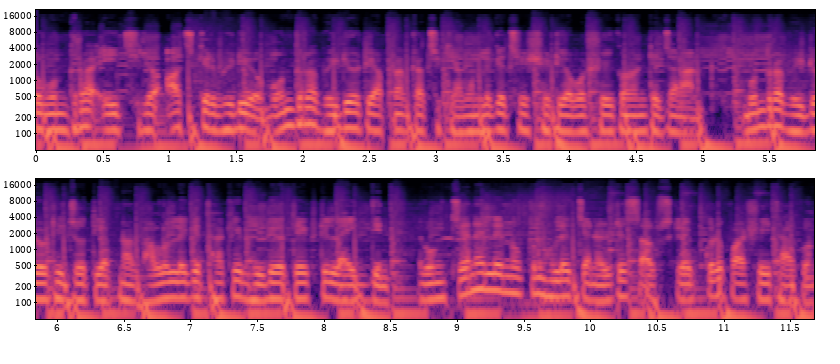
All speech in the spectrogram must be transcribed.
তো বন্ধুরা, এই ছিল আজকের ভিডিও। বন্ধুরা, ভিডিওটি আপনার কাছে কেমন লেগেছে সেটি অবশ্যই কমেন্টে জানান। বন্ধুরা, ভিডিওটি যদি আপনার ভালো লেগে থাকে, ভিডিওতে একটি লাইক দিন এবং চ্যানেলে নতুন হলে চ্যানেলটি সাবস্ক্রাইব করে পাশেই থাকুন।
